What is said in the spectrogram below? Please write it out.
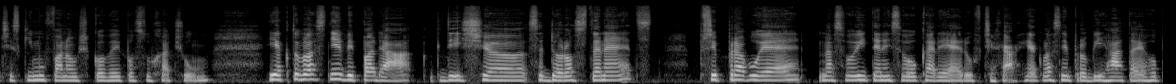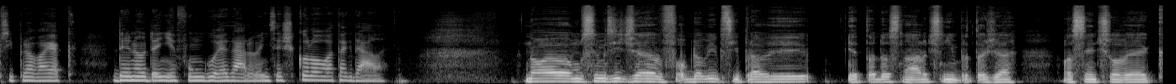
českému fanouškovi, posluchačům, jak to vlastně vypadá, když eh, se dorostenec připravuje na svoji tenisovou kariéru v Čechách. Jak vlastně probíhá ta jeho příprava, jak denodenně funguje zároveň se školou a tak dále. No, musím říct, že v období přípravy je to dost náročný, protože vlastně člověk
